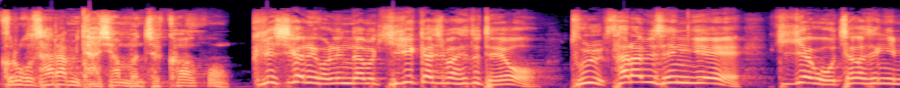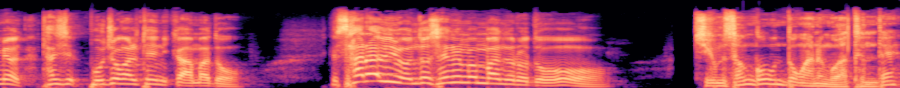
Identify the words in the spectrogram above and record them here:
그리고 사람이 다시 한번 체크하고 그게 시간이 걸린다면 기계까지만 해도 돼요. 둘 사람이 센게 기계하고 오차가 생기면 다시 보정할 테니까 아마도 사람이 먼저 세는 것만으로도 지금 선거 운동하는 것 같은데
